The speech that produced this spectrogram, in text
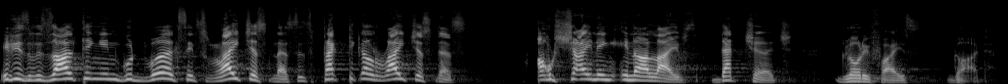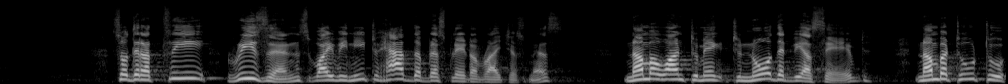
It is resulting in good works, it's righteousness, it's practical righteousness outshining in our lives, that church glorifies God. So there are three reasons why we need to have the breastplate of righteousness. Number one, to make to know that we are saved. Number two, to,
